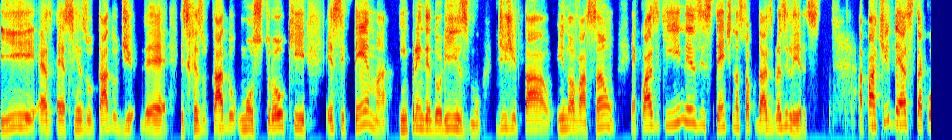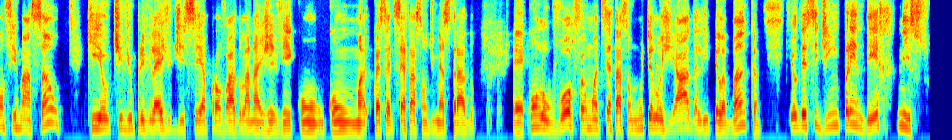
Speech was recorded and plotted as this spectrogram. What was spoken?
e esse resultado, de, é, esse resultado mostrou que esse tema, empreendedorismo, digital, inovação, é quase que inexistente nas faculdades brasileiras. A partir desta confirmação, que eu tive o privilégio de ser aprovado lá na EGV com, com, uma, com essa dissertação de mestrado é, com louvor, foi uma dissertação muito elogiada ali pela banca, eu decidi empreender nisso.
